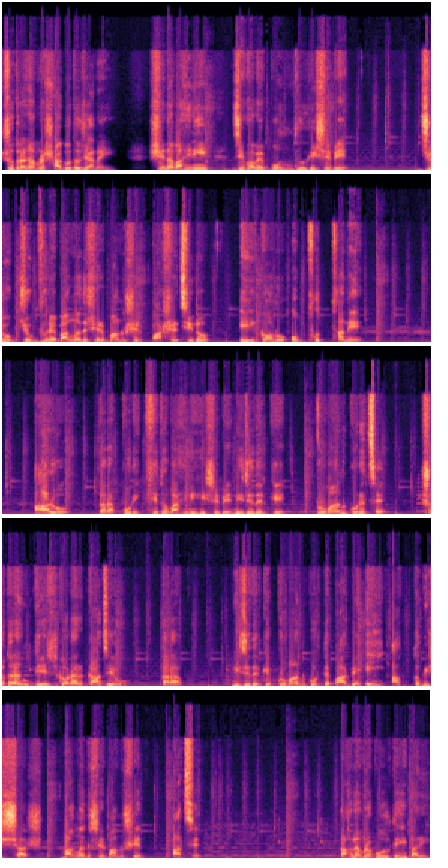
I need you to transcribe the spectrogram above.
সুতরাং আমরা স্বাগত জানাই। সেনাবাহিনী যেভাবে বন্ধু হিসেবে যুগ যুগ ধরে বাংলাদেশের মানুষের পাশে ছিল, এই গণ অভ্যুত্থানে আরও তারা পরীক্ষিত বাহিনী হিসেবে নিজেদেরকে প্রমাণ করেছে। সুতরাং দেশ গড়ার কাজেও তারা নিজেদেরকে প্রমাণ করতে পারবে, এই আত্মবিশ্বাস বাংলাদেশের মানুষের আছে। তাহলে আমরা বলতেই পারি,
